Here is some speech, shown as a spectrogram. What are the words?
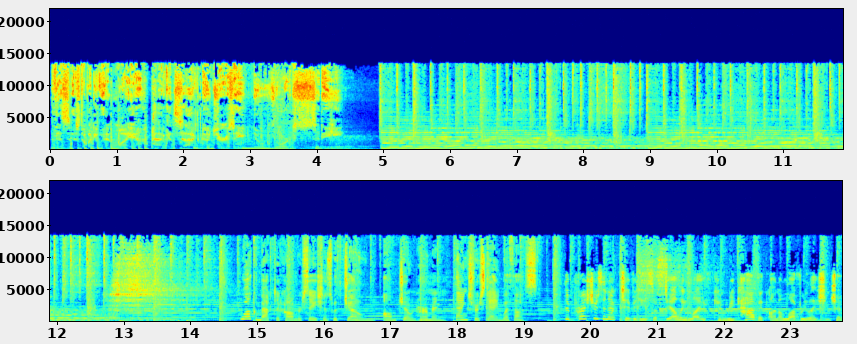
This is WNYM, Hackensack, New Jersey, New York City. Welcome back to Conversations with Joan. I'm Joan Herman. Thanks for staying with us. The pressures and activities of daily life can wreak havoc on a love relationship.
